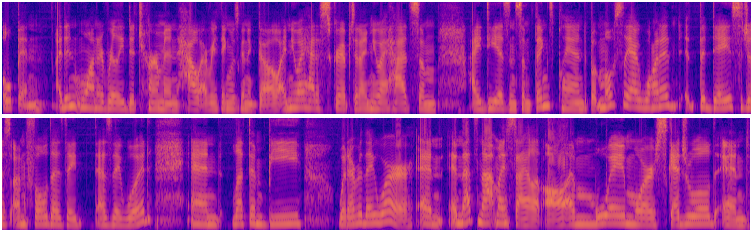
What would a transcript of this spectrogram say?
open. I didn't want to really determine how everything was going to go. I knew I had a script and I knew I had some ideas and some things planned, but mostly I wanted the days to just unfold as they as they would and let them be whatever they were. And and that's not my style at all. I'm way more scheduled and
